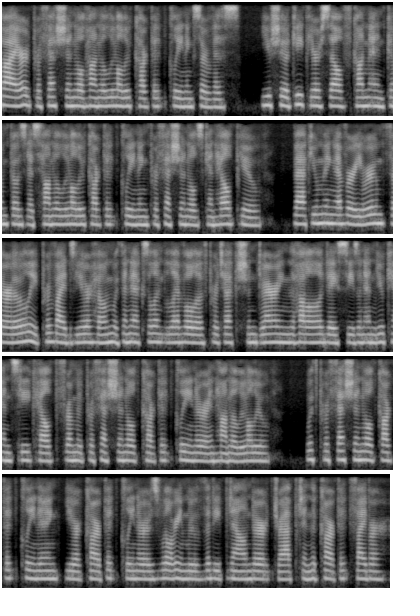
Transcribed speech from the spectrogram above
Hired professional Honolulu carpet cleaning service. You should keep yourself calm and composed as Honolulu carpet cleaning professionals can help you. Vacuuming every room thoroughly provides your home with an excellent level of protection during the holiday season, and you can seek help from a professional carpet cleaner in Honolulu. With professional carpet cleaning, your carpet cleaners will remove the deep down dirt trapped in the carpet fiber.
